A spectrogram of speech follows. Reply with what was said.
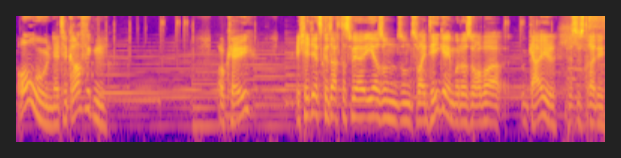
Oh, nette Grafiken. Okay. Ich hätte jetzt gedacht, das wäre eher so ein, so ein 2D-Game oder so, aber geil, das ist 3D.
